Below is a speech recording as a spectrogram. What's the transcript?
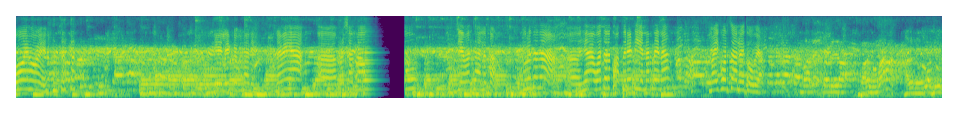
होय होय. गेले कमी झाले. नव्हे या प्रशांत भाऊ जेवण झालं का? गुरुदादा दादा ह्या आवाजाला कॉपीराईट येणार नाही ना? माईकवर चालू आहे तो व्या घेऊन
